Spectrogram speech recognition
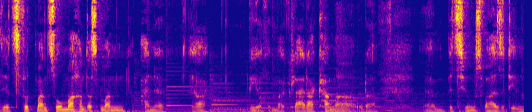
jetzt wird man es so machen, dass man eine, ja, wie auch immer, Kleiderkammer oder ähm, beziehungsweise den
